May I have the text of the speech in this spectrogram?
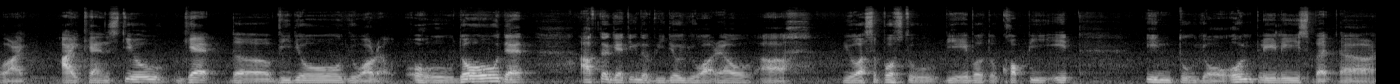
alright I can still get the video URL although that after getting the video URL uh, you are supposed to be able to copy it into your own playlist but uh,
